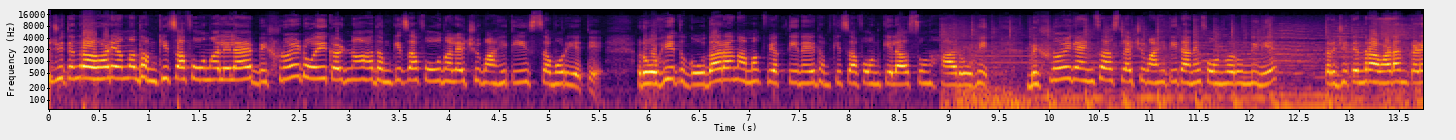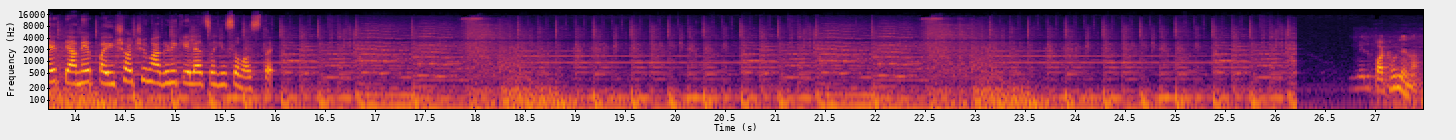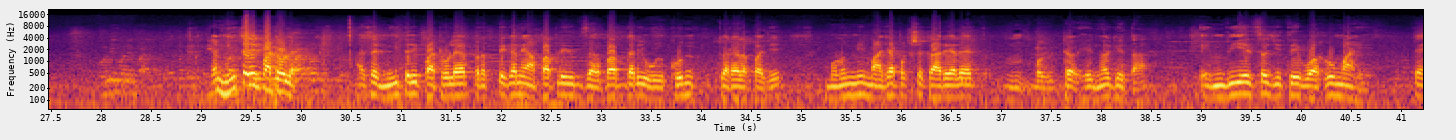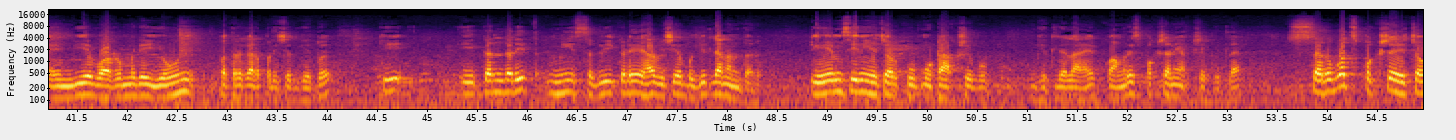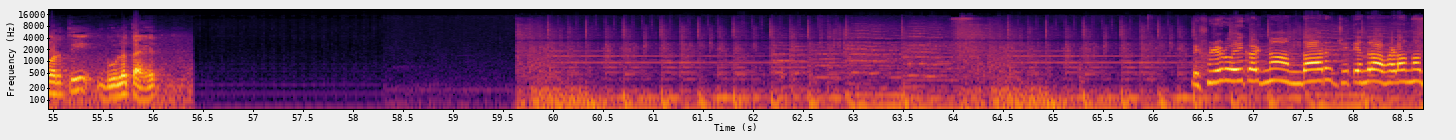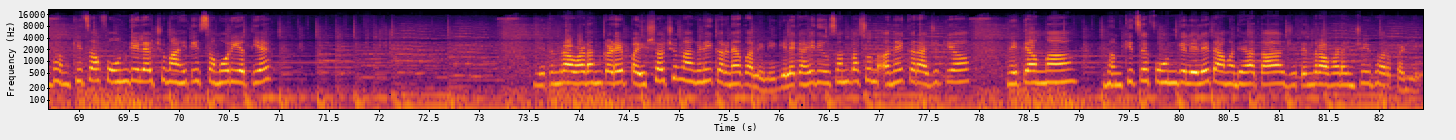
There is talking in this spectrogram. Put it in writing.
जितेंद्र आव्हाड यांना धमकीचा फोन आलेला आहे. बिष्णोई टोळीकडनं हा धमकीचा फोन आल्याची माहिती समोर येते. रोहित गोदारा नामक व्यक्तीने धमकीचा फोन केला असून हा रोहित बिष्णोई गँगचा असल्याची माहिती त्याने फोनवरून दिली आहे. तर जितेंद्र आव्हाडांकडे त्याने पैशाची मागणी केल्याचंही समजतंय. ईमेल पाठवले ना? मी तरी पाठवलंय. असं मी तरी पाठवलंय प्रत्येकाने आपापली जबाबदारी ओळखून करायला पाहिजे. म्हणून मी माझ्या पक्ष कार्यालयात बैठ हे न घेता एम बी एचं जिथे वॉररूम आहे त्या एम बी ए वॉररूममध्ये येऊन पत्रकार परिषद घेतोय की एकंदरीत मी सगळीकडे हा विषय बघितल्यानंतर टी एम सीने ह्याच्यावर खूप मोठा आक्षेप घेतलेला आहे काँग्रेस पक्षाने आक्षेप घेतला आहे सर्वच पक्ष ह्याच्यावरती बोलत आहेत. बिष्णोई डोळीकडनं आमदार जितेंद्र आव्हाडांना धमकीचा फोन गेल्याची माहिती समोर येते जितेंद्र आव्हाडांकडे पैशाची मागणी करण्यात आलेली गेल्या काही दिवसांपासून अनेक राजकीय नेत्यांना धमकीचे फोन गेलेले त्यामध्ये आता जितेंद्र आव्हाडांची भर पडली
